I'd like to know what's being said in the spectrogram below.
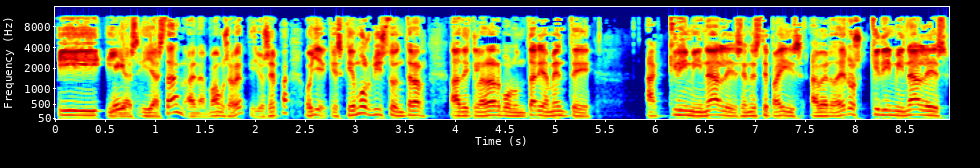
Y, y, ya, y ya está. Vamos a ver, que yo sepa. Oye, que es que hemos visto entrar a declarar voluntariamente a criminales en este país, a verdaderos criminales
